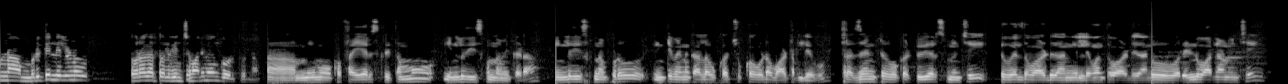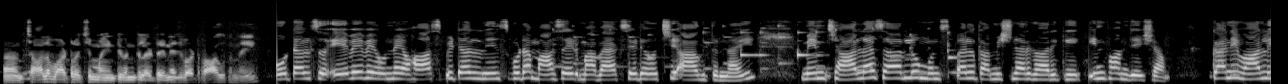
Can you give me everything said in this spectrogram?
ఉన్న మురికి నీళ్ళను త్వరగా తొలగించమని మేము కోరుతున్నాం. మేము ఒక ఫైవ్ ఇయర్స్ క్రితము ఇండ్లు తీసుకున్నాం ఇక్కడ. ఇండ్లు తీసుకున్నప్పుడు ఇంటి వెనకాల ఒక చుక్క కూడా వాటర్ లేవు. ప్రజెంట్ ఒక టూ ఇయర్స్ నుంచి ట్వెల్త్ వార్డు కానీ లెవెన్త్ వార్డు కానీ రెండు వార్డుల నుంచి చాలా వాటర్ వచ్చి మా ఇంటి వెనకాల డ్రైనేజ్ వాటర్ ఆగుతున్నాయి. హోటల్స్ ఏవేవి ఉన్నాయో హాస్పిటల్ నీల్స్ కూడా మా సైడ్ మా బ్యాక్ సైడ్ వచ్చి ఆగుతున్నాయి. మేము చాలా సార్లు మున్సిపల్ కమిషనర్ గారికి ఇన్ఫార్మ్ చేశాం. కానీ వాళ్ళు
